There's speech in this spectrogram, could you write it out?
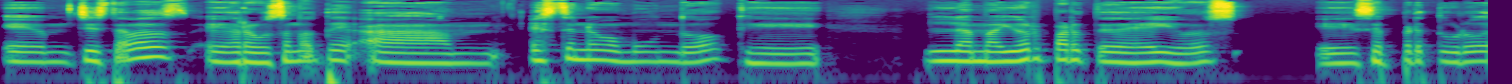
Em, si estabas eh, a um, este nuevo mundo que la mayor parte de ellos eh, se perturbó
